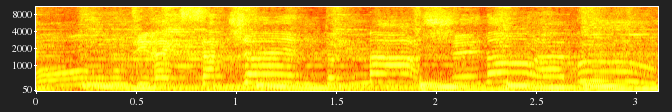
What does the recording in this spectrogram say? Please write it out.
On dirait que ça gêne de marcher dans la.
